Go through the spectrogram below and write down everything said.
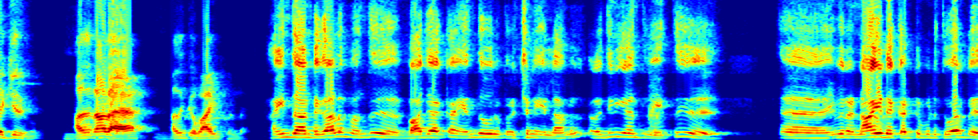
வச்சிருக்கும். அதனால அதுக்கு வாய்ப்பு இல்லை. ஐந்து ஆண்டு காலம் வந்து பாஜக எந்த ஒரு பிரச்சனையும் இல்லாமல் ரஜினிகாந்த் வைத்து இவரை நாயுடை கட்டுப்படுத்துவார்னு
